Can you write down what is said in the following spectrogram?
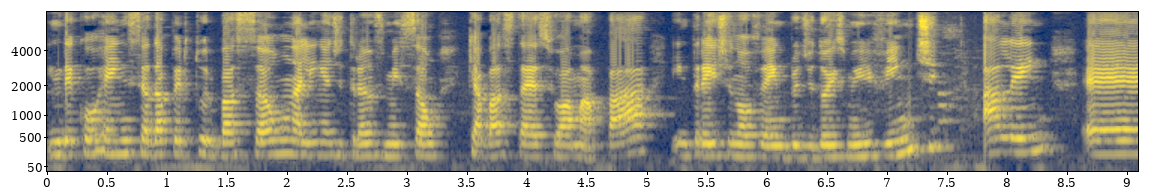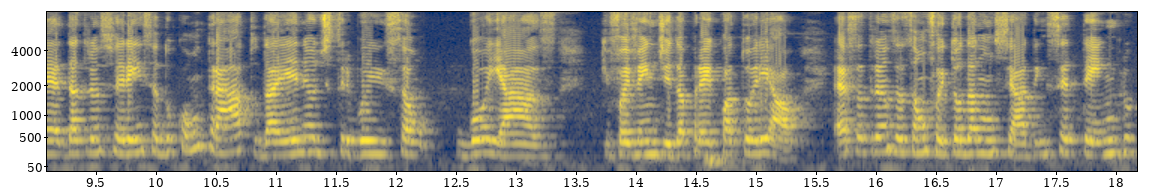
em decorrência da perturbação na linha de transmissão que abastece o Amapá em 3 de novembro de 2020, além é, da transferência do contrato da Enel Distribuição Goiás, que foi vendida para a Equatorial. Essa transação foi toda anunciada em setembro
